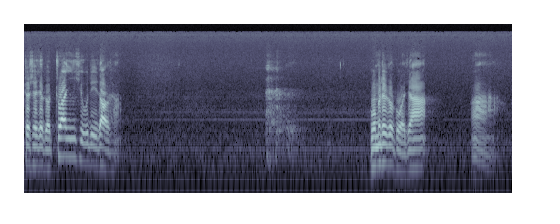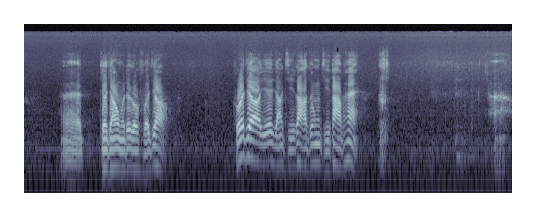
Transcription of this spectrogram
这是这个专修的道场。我们这个国家，啊，呃，就讲我们这个佛教，佛教也讲几大宗几大派，啊，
